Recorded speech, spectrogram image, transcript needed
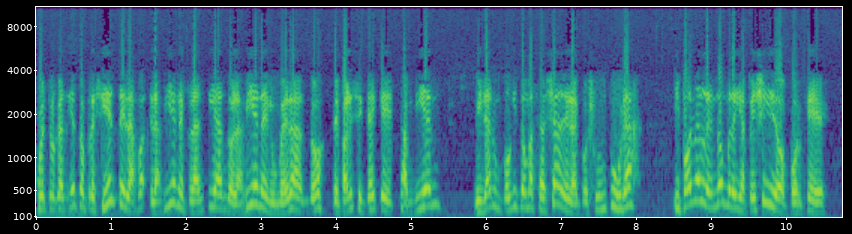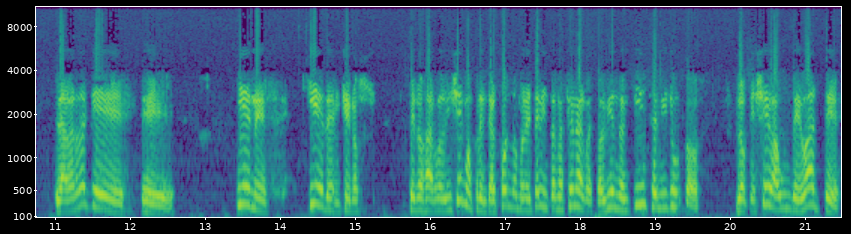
nuestro candidato a presidente las, las viene planteando, las viene enumerando. Me parece que hay que también mirar un poquito más allá de la coyuntura y ponerle nombre y apellido, porque la verdad que eh, quienes quieren que nos que nos arrodillemos frente al Fondo Monetario Internacional resolviendo en 15 minutos lo que lleva a un debate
